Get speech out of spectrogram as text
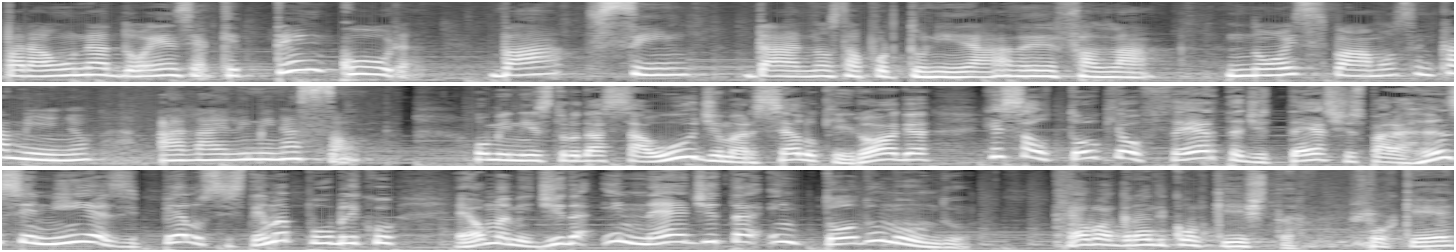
para uma doença que tem cura vai sim dar-nos a oportunidade de falar. Nós vamos em caminho à eliminação. O ministro da Saúde, Marcelo Queiroga, ressaltou que a oferta de testes para hanseníase pelo sistema público é uma medida inédita em todo o mundo. É uma grande conquista, porque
